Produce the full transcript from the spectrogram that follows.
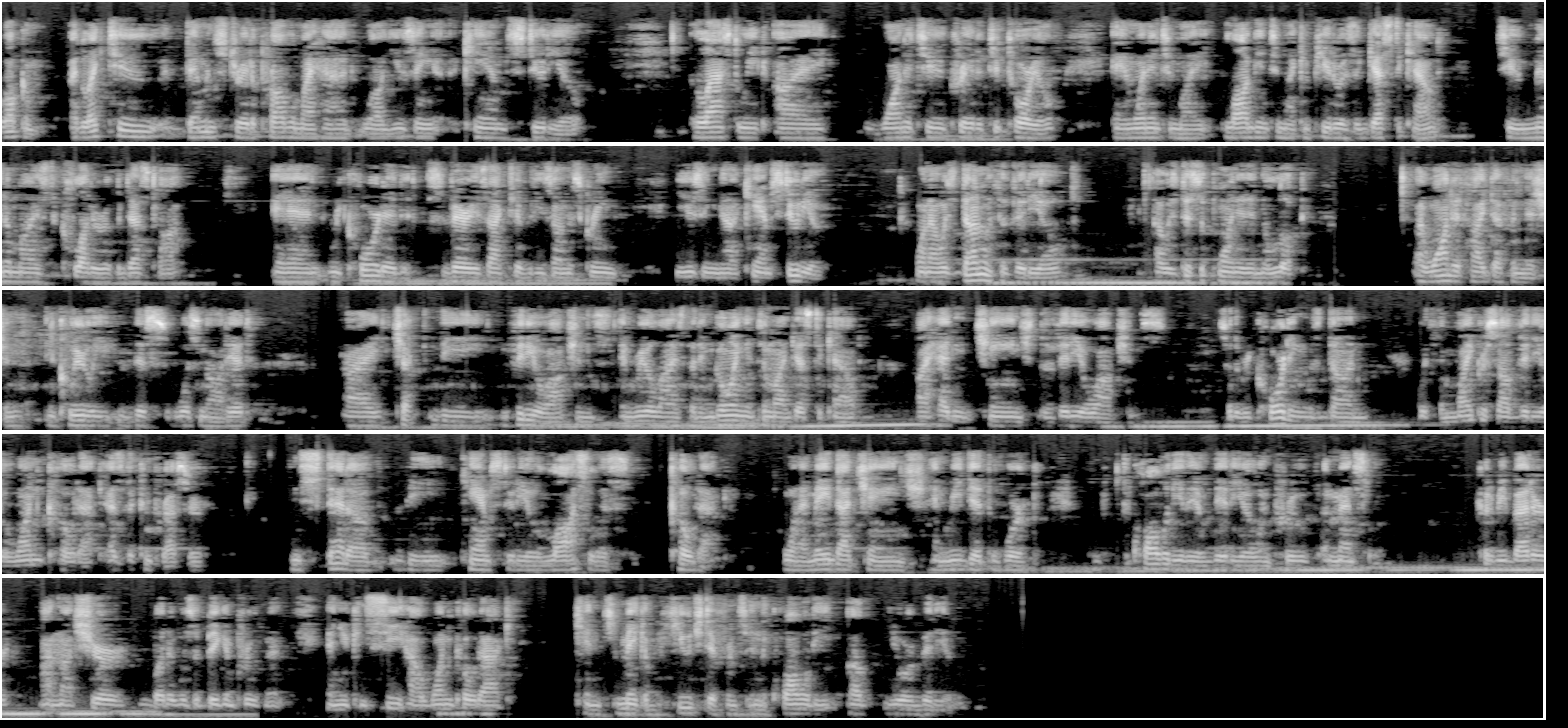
Welcome. I'd like to demonstrate a problem I had while using CamStudio. Last week I wanted to create a tutorial and went into my logged into my computer as a guest account to minimize the clutter of the desktop and recorded various activities on the screen using uh, CamStudio. When I was done with the video I was disappointed in the look I wanted high definition, and clearly this was not it. I checked the video options and realized that in going into my guest account, I hadn't changed the video options. So the recording was done with the Microsoft Video 1 codec as the compressor instead of the CamStudio lossless codec. When I made that change and redid the work, the quality of the video improved immensely. Could it be better? I'm not sure, but it was a big improvement. And you can see how one codec can make a huge difference in the quality of your video.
